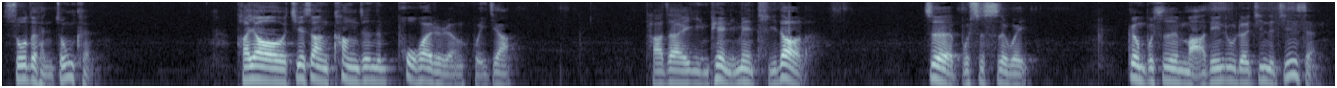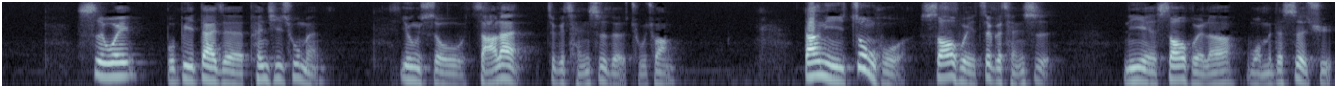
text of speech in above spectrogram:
说得很中肯，他要接上抗争的破坏的人回家。他在影片里面提到了，这不是示威，更不是马丁路德金的精神。示威不必带着喷漆出门，用手砸烂这个城市的橱窗。当你纵火烧毁这个城市，你也烧毁了我们的社区。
